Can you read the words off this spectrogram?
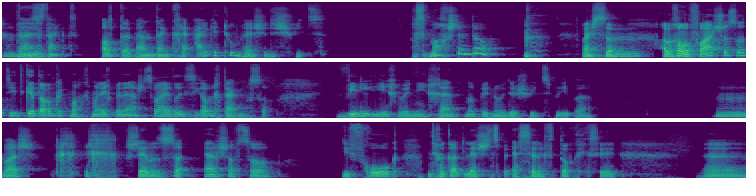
Mhm. Da hast du gedacht, Alter, wenn du dann kein Eigentum hast in der Schweiz, was machst du denn da? weißt du so? Mhm. Aber ich habe mir vorher schon so die Gedanken gemacht. Ich meine, ich bin erst 32, aber ich denke mir so, will ich, wenn ich Rentner bin, noch in der Schweiz bleiben? Mhm. Weißt du, ich, ich stelle mir das so ernsthaft so die Frage. Und ich habe gerade letztens bei SRF Doc gesehen, äh,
